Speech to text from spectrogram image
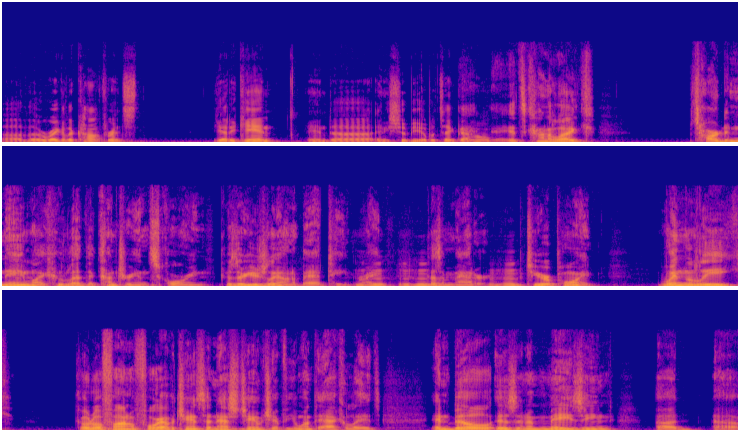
uh, the regular conference yet again, and uh, and he should be able to take that home. It's kind of like it's hard to name like who led the country in scoring because they're usually on a bad team, right? mhm. It doesn't matter. Mhm. To your point, win the league, go to a Final Four, have a chance at a national championship if you want the accolades. And Bill is an amazing, uh, uh,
